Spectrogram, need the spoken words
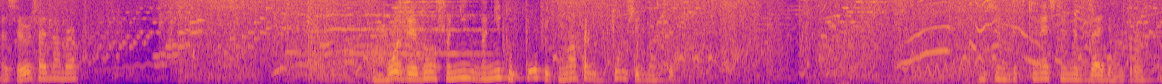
Serious right? Боже, я думав, що ні, на Ніту пофіг, ну вона так душить нас тут. Ну, цими безкінечними медведями просто.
